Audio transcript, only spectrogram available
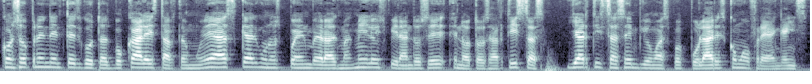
con sorprendentes gotas vocales tartamudeas que algunos pueden ver a Melo inspirándose en otros artistas, y artistas en vivo más populares como Fred Gaines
